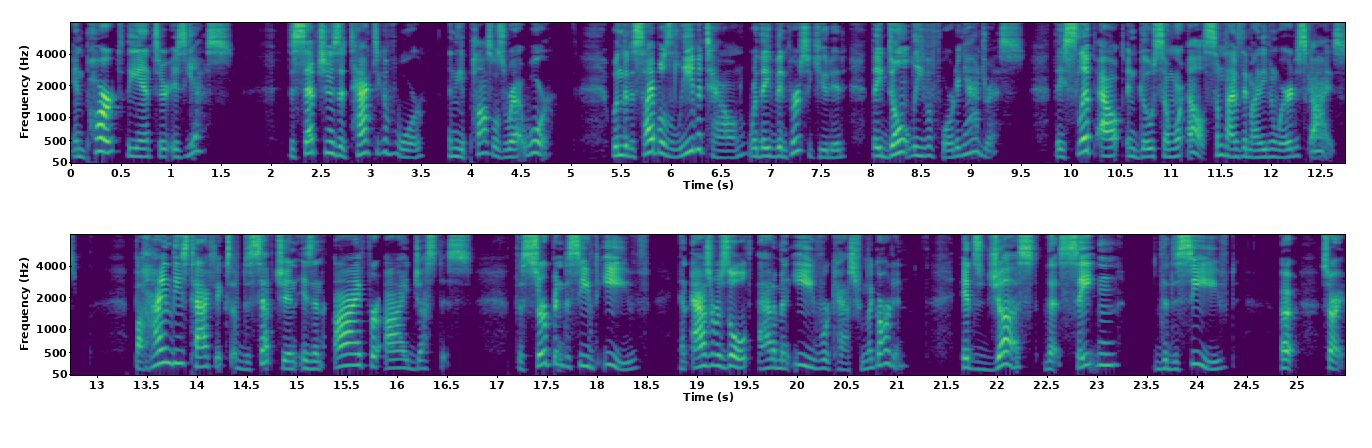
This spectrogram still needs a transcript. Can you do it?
In part, the answer is yes. Deception is a tactic of war, and the apostles were at war. When the disciples leave a town where they've been persecuted, they don't leave a forwarding address. They slip out and go somewhere else. Sometimes they might even wear a disguise. Behind these tactics of deception is an eye for eye justice. The serpent deceived Eve, and as a result, Adam and Eve were cast from the garden. It's just that Satan, the deceived, uh, sorry,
